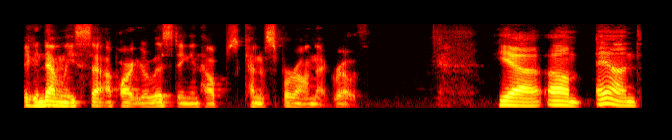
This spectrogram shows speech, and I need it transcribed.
it can definitely set apart your listing and helps kind of spur on that growth. Yeah, um, and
